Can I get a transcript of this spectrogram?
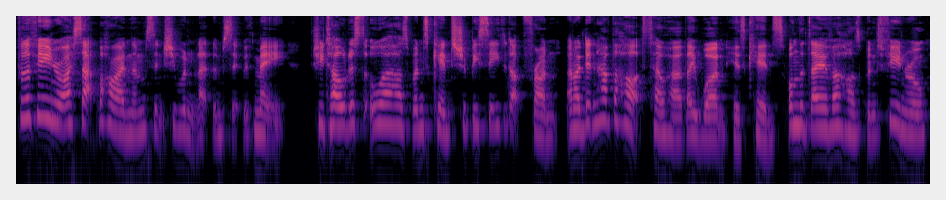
For the funeral, I sat behind them since she wouldn't let them sit with me. She told us that all her husband's kids should be seated up front, and I didn't have the heart to tell her they weren't his kids on the day of her husband's funeral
